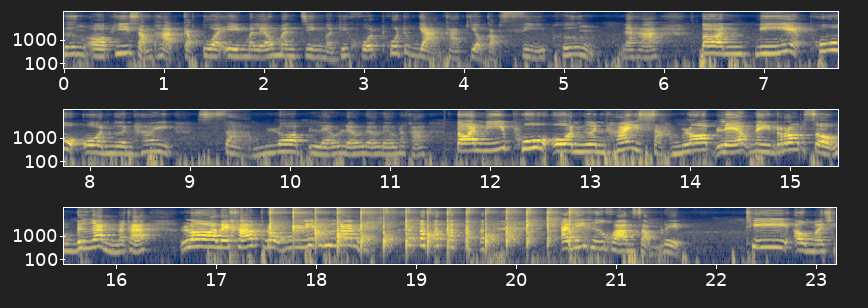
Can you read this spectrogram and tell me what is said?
พึ่งอ๋อพี่สัมผัสกับตัวเองมาแล้วมันจริงเหมือนที่โค้ดพูดทุกอย่างค่ะ เกี่ยวกับสีพึ่งนะคะ ตอนนี้ผู้โอนเงินให้3รอบแล้วแล้วแล้วแล้วนะคะ ตอนนี้ผู้โอนเงินให้สามรอบแล้วในรอบสองเดือนนะคะ รอเลยครับปรบมือให้เพื่อน อันนี้คือความสำเร็จที่เอามาแช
